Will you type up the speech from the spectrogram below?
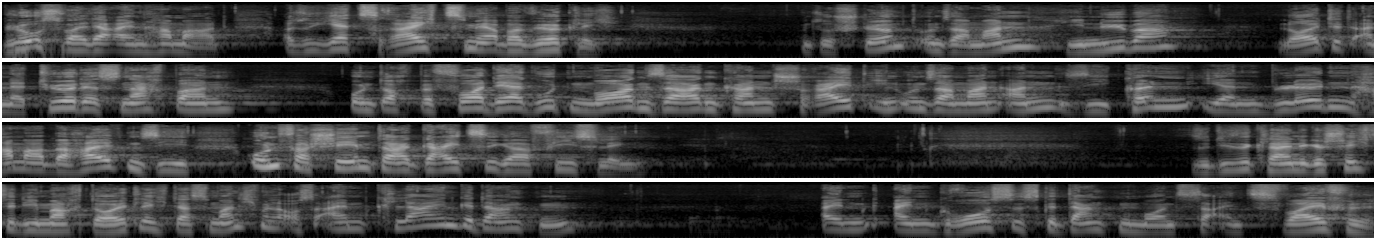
bloß weil der einen Hammer hat. Also jetzt reicht's mir aber wirklich. Und so stürmt unser Mann hinüber, läutet an der Tür des Nachbarn und doch bevor der guten Morgen sagen kann, schreit ihn unser Mann an, Sie können Ihren blöden Hammer behalten, Sie unverschämter, geiziger Fiesling. So diese kleine Geschichte, die macht deutlich, dass manchmal aus einem kleinen Gedanken ein, ein großes Gedankenmonster, ein Zweifel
